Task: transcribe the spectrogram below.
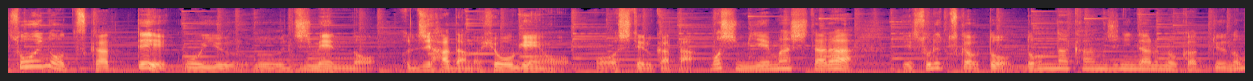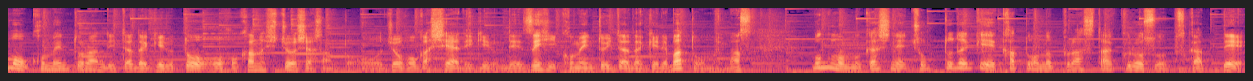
そういうのを使ってこういう地面の地肌の表現をしてる方もし見えましたらそれ使うとどんな感じになるのかっていうのもコメント欄でいただけると他の視聴者さんと情報がシェアできるんでぜひコメントいただければと思います。僕も昔ねちょっとだけ加藤のプラスタークロスを使って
